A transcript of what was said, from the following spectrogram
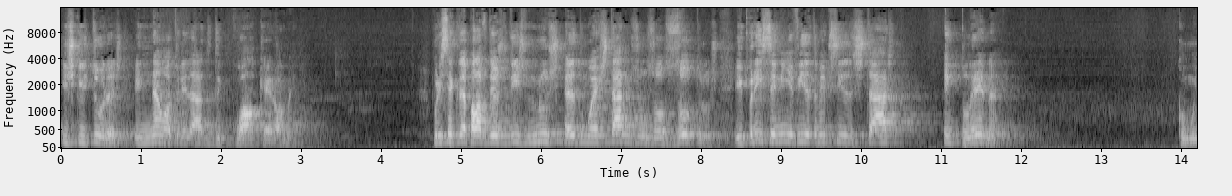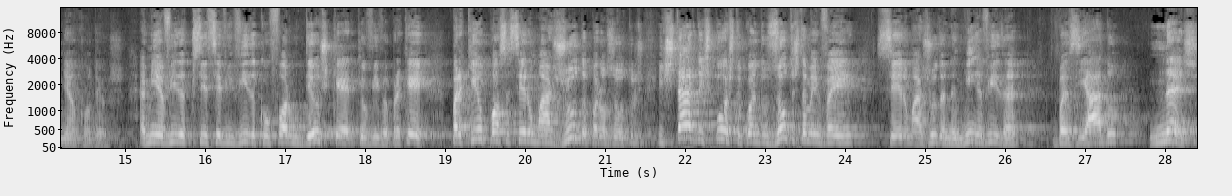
Escrituras e não a autoridade de qualquer homem. Por isso é que a palavra de Deus diz nos admoestarmos uns aos outros. E por isso a minha vida também precisa estar em plena comunhão com Deus. A minha vida precisa ser vivida conforme Deus quer que eu viva. Para quê? Para que eu possa ser uma ajuda para os outros e estar disposto, quando os outros também vêm, ser uma ajuda na minha vida, baseado nas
